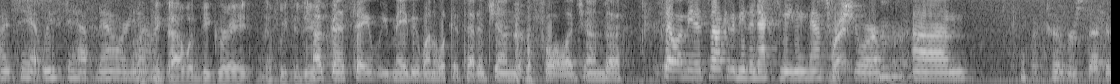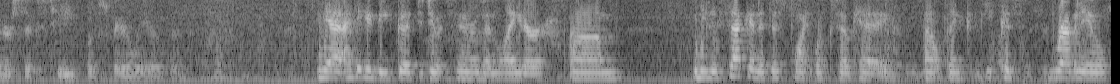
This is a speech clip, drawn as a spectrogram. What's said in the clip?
I'd say at least a half an hour, yeah. I think that would be great if we could do I was that. going to say, we maybe want to look at that agenda, the full agenda. So, I mean, it's not going to be the next meeting, that's for Right. sure. Um, October 2nd or 16th looks fairly open. Yeah, I think it'd be good to do it sooner than later. Um, I mean, the second at this point looks okay. I don't think, because revenue,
